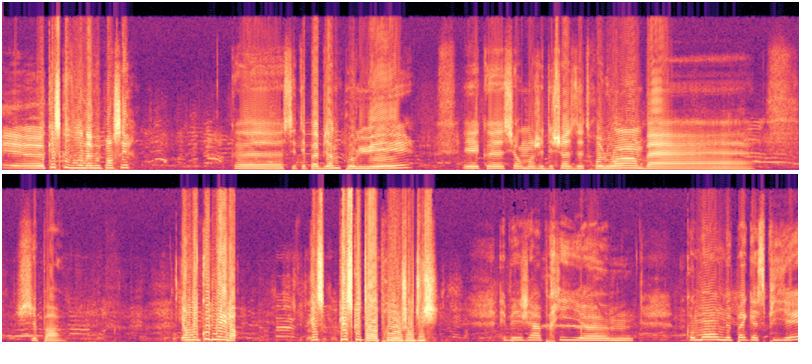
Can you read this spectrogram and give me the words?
Et euh, qu'est-ce que vous en avez pensé? Que c'était pas bien de polluer et que si on mangeait des choses de trop loin, bah je sais pas. Et on écoute Leïla. Qu'est-ce qu'est-ce que tu as appris aujourd'hui? Eh bien, j'ai appris euh, comment ne pas gaspiller.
